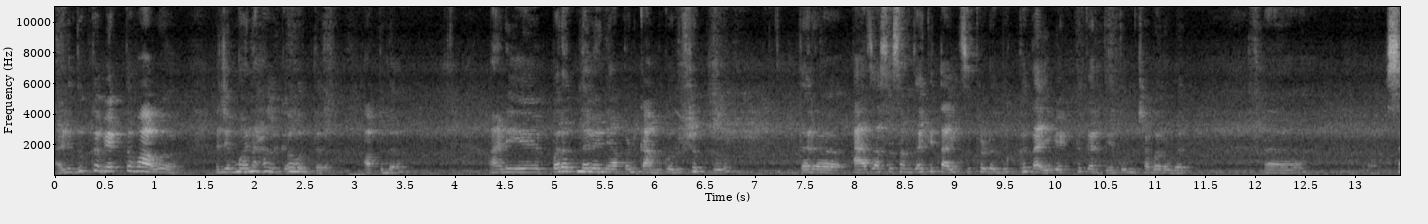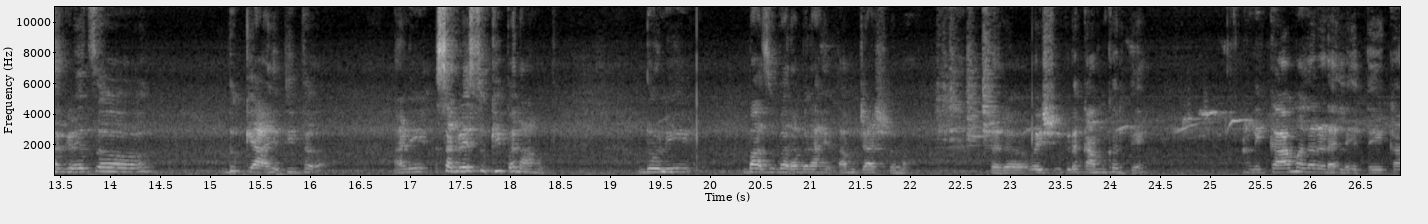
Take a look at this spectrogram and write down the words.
आणि दुःख व्यक्त व्हावं म्हणजे मन हलकं होतं आपलं. आणि परत नव्याने आपण काम करू शकतो. तर आज असं समजा की ताईचं थोडं दुःख ताई व्यक्त करते तुमच्याबरोबर सगळेच दुःखे आहेत इथं आणि सगळे सुखी पण आहोत. दोन्ही बाजू बरोबर आहेत आमच्या आश्रमात. तर वैशी इकडं काम करते आणि का मला रडायला येते का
